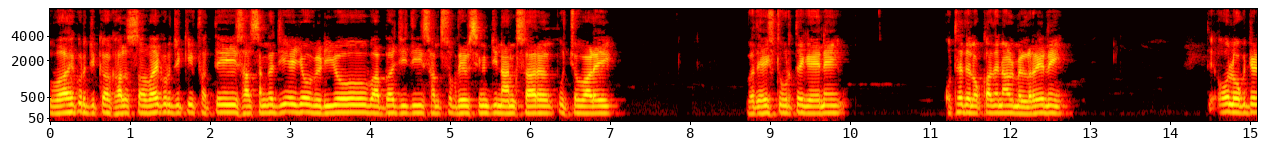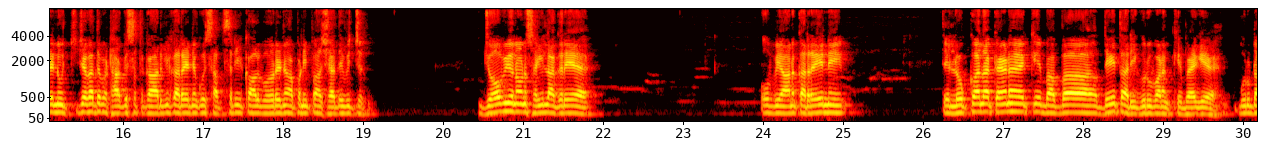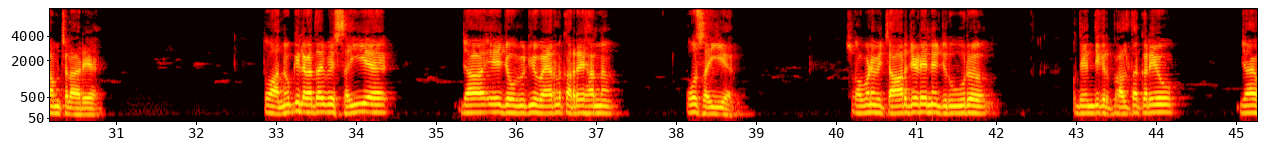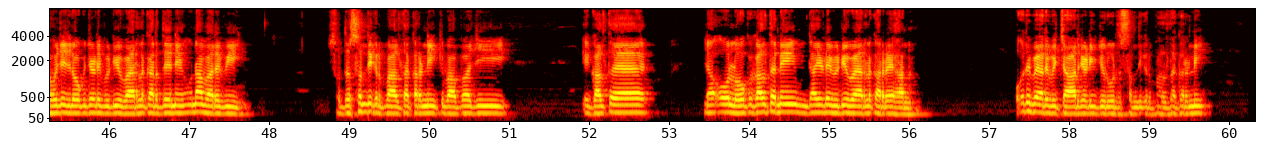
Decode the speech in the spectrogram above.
ਵਾਹਿਗੁਰੂ ਜੀ ਕਾ ਖਾਲਸਾ, ਵਾਹਿਗੁਰੂ ਜੀ ਕੀ ਫਤਿਹ। ਸਤ ਸੰਗਤ ਜੀ, ਇਹ ਜੋ ਵੀਡੀਓ ਬਾਬਾ ਜੀ ਦੀ ਸੰਤ ਸੁਖਦੇਵ ਸਿੰਘ ਜੀ ਨਾਨਕਸਰ ਪੁੱਛੋ ਵਾਲੇ ਵਿਦੇਸ਼ ਟੂਰ ਤੇ ਗਏ ਨੇ, ਉੱਥੇ ਦੇ ਲੋਕਾਂ ਦੇ ਨਾਲ ਮਿਲ ਰਹੇ ਨੇ। ਤੇ ਉਹ ਲੋਕ ਜਿਹੜੇ ਨੇ ਉੱਚੀ ਜਗ੍ਹਾ ਤੇ ਬਿਠਾ ਕੇ ਸਤਿਕਾਰ ਵੀ ਕਰ ਰਹੇ ਨੇ, ਕੋਈ ਸਤਿ ਸ੍ਰੀ ਅਕਾਲ ਬੋਲ ਰਹੇ ਨੇ ਆਪਣੀ ਭਾਸ਼ਾ ਦੇ ਵਿੱਚ। ਜੋ ਵੀ ਉਹਨਾਂ ਨੂੰ ਸਹੀ ਲੱਗ ਰਿਹਾ ਹੈ, ਉਹ ਬਿਆਨ ਕਰ ਰਹੇ ਨੇ। ਤੇ ਲੋਕਾਂ ਦਾ ਕਹਿਣਾ ਹੈ ਕਿ ਬਾਬਾ ਦੇਹਧਾਰੀ ਗੁਰੂ ਬਣ ਕੇ ਬਹਿ ਗਿਆ ਹੈ, ਗੁਰੂ ਡੰਮ ਚਲਾ ਰਿਹਾ ਤੁਹਾਨੂੰ ਕੀ ਲੱਗਦਾ ਵੀ ਸਹੀ ਹੈ ਜਾਂ ਇਹ ਜੋ ਵੀਡੀਓ ਵਾਇਰਲ ਕਰ ਰਹੇ ਹਨ ਉਹ ਸਹੀ ਹੈ? ਸੋ ਆਪਣੇ ਵਿਚਾਰ ਜਿਹੜੇ ਨੇ ਜ਼ਰੂਰ ਦੇਣ ਦੀ ਕਿਰਪਾਲਤਾ ਕਰਿਓ ਜਾਂ ਇਹੋ ਜਿਹੇ ਲੋਕ ਜਿਹੜੇ ਵੀਡੀਓ ਵਾਇਰਲ ਕਰਦੇ ਨੇ ਉਹਨਾਂ ਬਾਰੇ ਵੀ ਸੋ ਦੱਸਣ ਦੀ ਕਿਰਪਾਲਤਾ ਕਰਨੀ ਕਿ ਬਾਬਾ ਜੀ ਇਹ ਗਲਤ ਹੈ ਜਾਂ ਉਹ ਲੋਕ ਗਲਤ ਨੇ ਜਾਂ ਜਿਹੜੇ ਵੀਡੀਓ ਵਾਇਰਲ ਕਰ ਰਹੇ ਹਨ, ਉਹਦੇ ਬਾਰੇ ਵਿਚਾਰ ਜਿਹੜੀ ਜ਼ਰੂਰ ਦੱਸਣ ਦੀ ਕਿਰਪਾਲਤਾ ਕਰਨੀ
